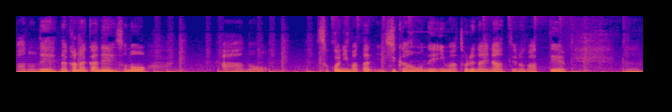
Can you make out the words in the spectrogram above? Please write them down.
あのねなかなかねそのあのそこにまた時間をね今取れないなっていうのがあってうん。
